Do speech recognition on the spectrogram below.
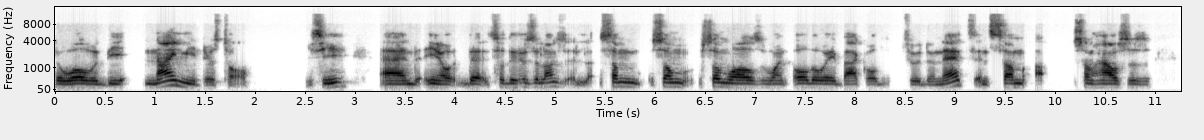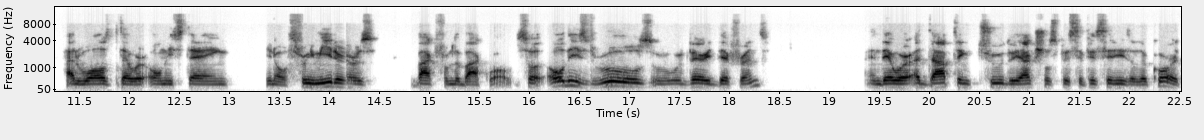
The wall would be nine meters tall. You see, and you know the so there's a lot some some some walls went all the way back all to the net and some some houses had walls that were only staying you know three meters back from the back wall so all these rules were very different and they were adapting to the actual specificities of the court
